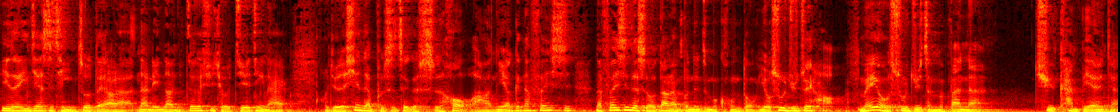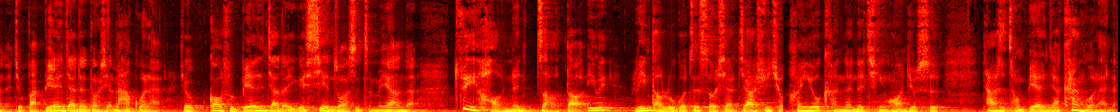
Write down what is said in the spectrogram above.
一人一件事情你做掉了。那领导，你这个需求接进来，我觉得现在不是这个时候啊，你要跟他分析。那分析的时候，当然不能这么空洞，有数据最好。没有数据怎么办呢？去看别人家的，就把别人家的东西拉过来，就告诉别人家的一个现状是怎么样的，最好能找到。因为领导如果这时候想加需求，很有可能的情况就是。他是从别人家看过来的，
